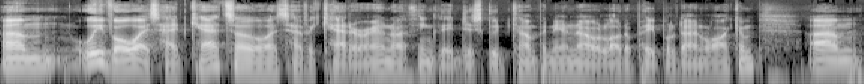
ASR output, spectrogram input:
Um, we've always had cats. I always have a cat around. I think they're just good company. I know a lot of people don't like them. Um,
